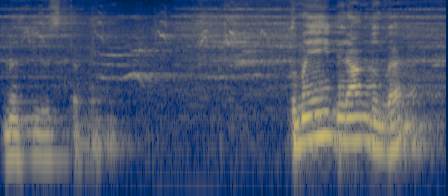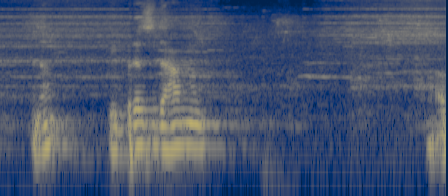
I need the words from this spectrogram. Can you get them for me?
देंगे। तो मैं यही विराम दूँगा, है ना? कि ब्रज धाम और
